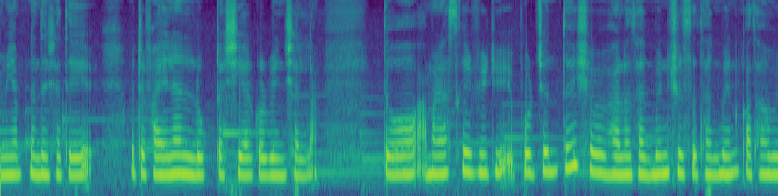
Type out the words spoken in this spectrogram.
আমি আপনাদের সাথে ওটা ফাইনাল লুকটা শেয়ার করব ইনশাল্লাহ। তো আমার আজকের ভিডিও এ পর্যন্তই। সবাই ভালো থাকবেন, সুস্থ থাকবেন। কথা হবে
